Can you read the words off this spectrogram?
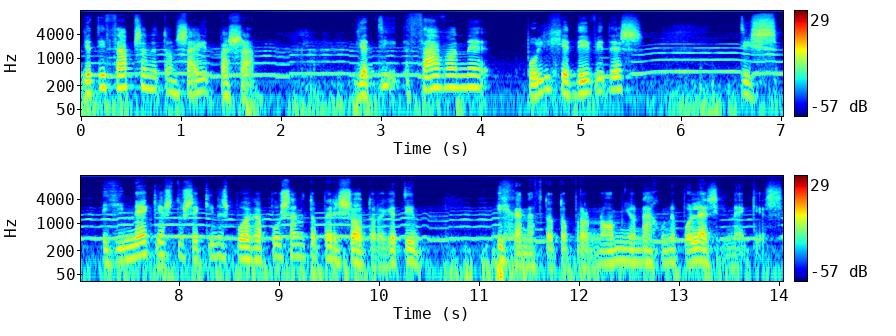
Γιατί θάψανε τον Σαΐτ Πασά. γιατί θάβανε πολλοί χεδίβιδες τις γυναίκες τους εκείνες που αγαπούσαν το περισσότερο γιατί είχαν αυτό το προνόμιο να έχουν πολλές γυναίκες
